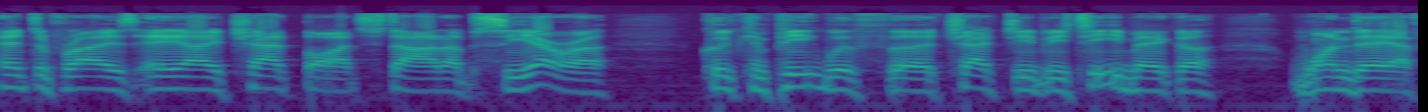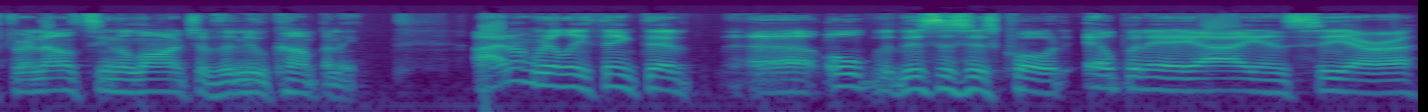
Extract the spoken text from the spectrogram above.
enterprise AI chatbot startup, Sierra, could compete with uh, ChatGPT maker one day after announcing the launch of the new company. I don't really think that uh, open, this is his quote, OpenAI and Sierra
